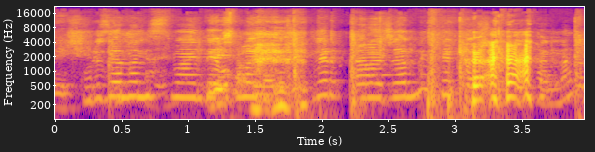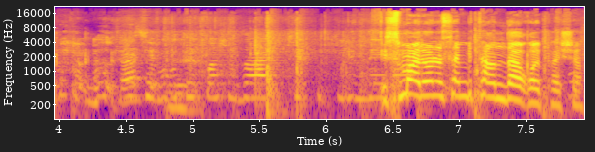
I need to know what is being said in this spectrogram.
Beş. Gülizar'la İsmail de okula gidecekler. Kalacağım ben tek başıma. Zaten bugün tek başımıza ait çektik film değil. İsmail ona sen bir tane daha koy paşam.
